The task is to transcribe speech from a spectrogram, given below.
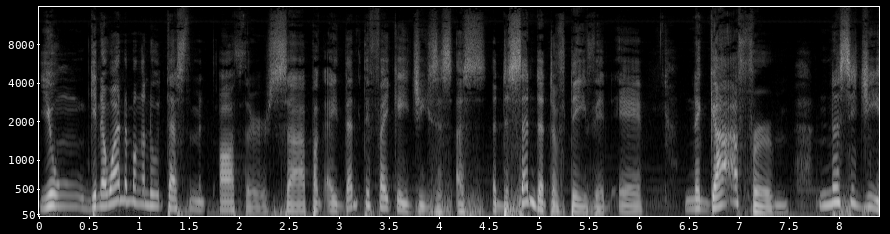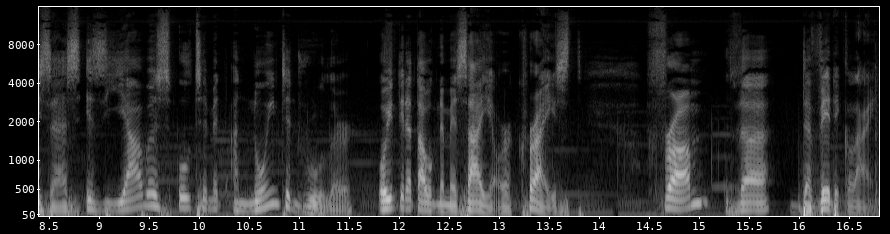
yung ginawa ng mga New Testament authors sa pag-identify kay Jesus as a descendant of David, eh, nag-affirm na si Jesus is Yahweh's ultimate anointed ruler, o yung tinatawag na Messiah or Christ, from the Davidic line.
